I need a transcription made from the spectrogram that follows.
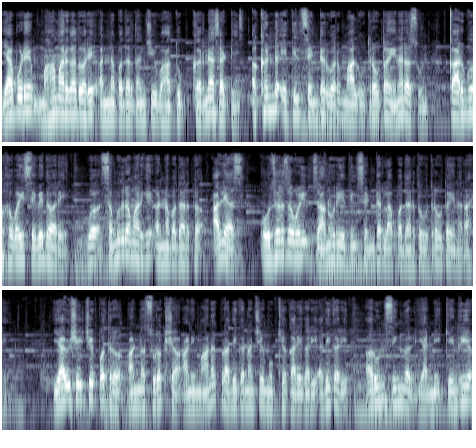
यापुढे महामार्गाद्वारे अन्नपदार्थांची वाहतूक करण्यासाठी अखंड येथील सेंटरवर माल उतरवता येणार असून कार्गो हवाई सेवेद्वारे व समुद्रमार्गे अन्नपदार्थ आल्यास ओझरजवळील जानोरी येथील सेंटरला पदार्थ उतरवता येणार आहे. याविषयीचे पत्र अन्न सुरक्षा आणि मानक प्राधिकरणाचे मुख्य कार्यकारी अधिकारी अरुण सिंगल यांनी केंद्रीय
